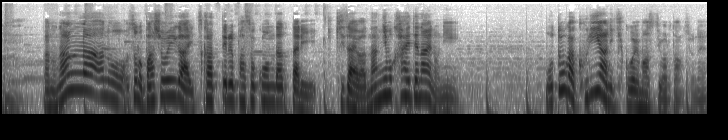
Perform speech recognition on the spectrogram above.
うん。あの何らあのその場所以外使ってるパソコンだったり機材は何にも変えてないのに音がクリアに聞こえますって言われたんですよね。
